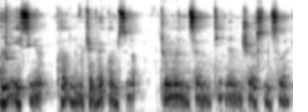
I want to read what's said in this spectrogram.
On AC number 25 Clemson up 21 and 17 and Charleston Southern.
